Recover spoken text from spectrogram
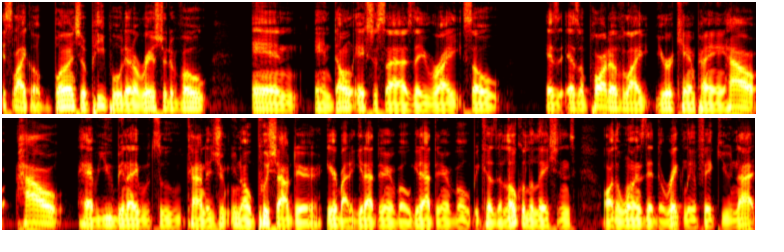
it's like a bunch of people that are registered to vote and and don't exercise their right. So as as a part of like your campaign, how how have you been able to kind of you know push out there everybody get out there and vote get out there and vote? Because the local elections are the ones that directly affect you not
